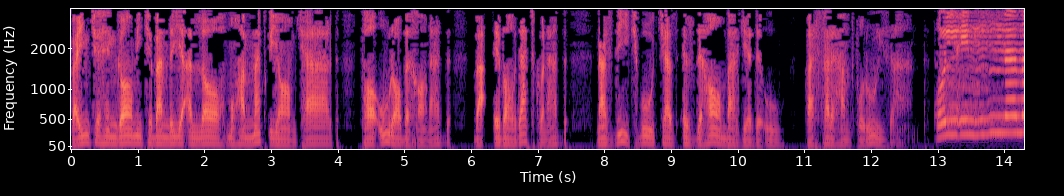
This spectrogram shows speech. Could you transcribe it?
و اینکه هنگامی که بنده الله محمد قیام کرد تا او را بخواند و عبادت کند نزدیک بود که از ازدهام برگرد او بر سر هم فرو ریزند. قل انما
